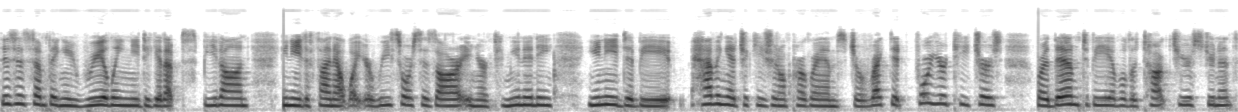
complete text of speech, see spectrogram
this is something you really need to get up to speed on. You need to find out what your resources are in your community. You need to be having educational programs directed for your teachers for them to be able to talk to your students.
